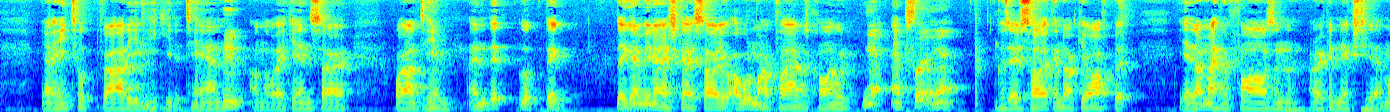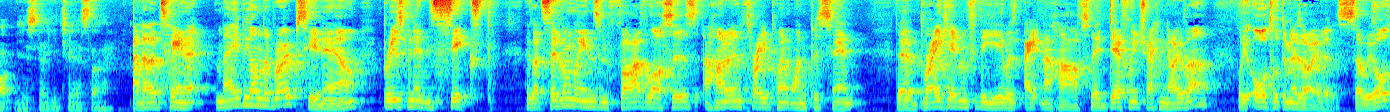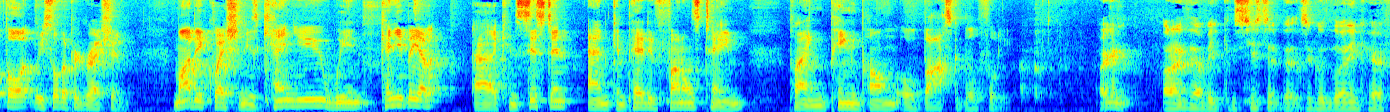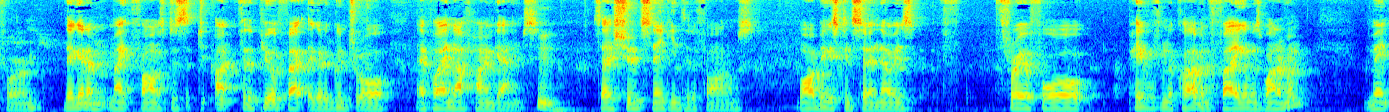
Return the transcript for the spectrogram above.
you know, he took Vardy and Hickey to town Hmm. on the weekend, so well done to him. And it, look, they're, they're going to be an SK side. I wouldn't want to play them as Collingwood Yeah, absolutely. Yeah. because they're a side that can knock you off, but yeah, not making finals, and I reckon next year they might be a sneaky chance though. Another team that may be on the ropes here now. Brisbane in sixth. They've got seven wins and five losses, 103.1%. Their break even for the year was eight and a half, so they're definitely tracking over. We all took them as overs, so we all thought we saw the progression. My big question is: Can you win? Can you be a, a consistent and competitive funnels team playing ping pong or basketball footy? I reckon I don't think they'll be consistent, but it's a good learning curve for them. They're going to make finals because uh, for the pure fact they've got a good draw. They play enough home games, hmm. so they should sneak into the finals. My biggest concern though is f- three or four people from the club, and Fagan was one of them,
